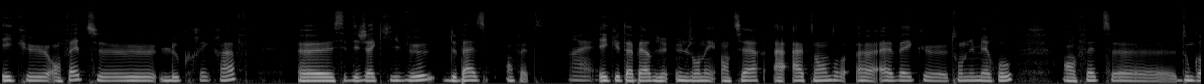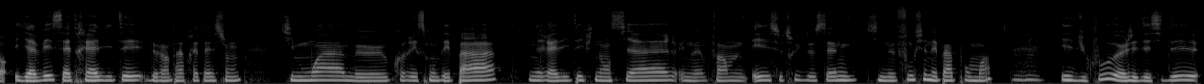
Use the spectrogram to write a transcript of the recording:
et que en fait le chorégraphe c'est déjà qui veut de base en fait. Et que tu as perdu une journée entière à attendre euh, avec euh, ton numéro. En fait, euh, donc il y avait cette réalité de l'interprétation qui, moi, me correspondait pas, une réalité financière, une, et ce truc de scène qui ne fonctionnait pas pour moi. Mhm. Et du coup, j'ai décidé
